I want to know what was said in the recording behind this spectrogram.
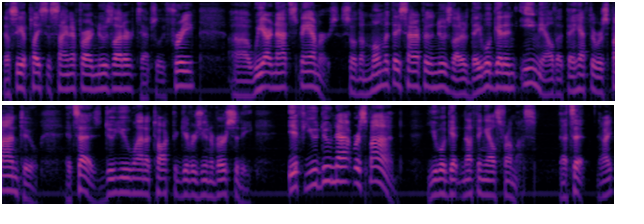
They'll see a place to sign up for our newsletter. It's absolutely free. Uh, we are not spammers, so the moment they sign up for the newsletter, they will get an email that they have to respond to. It says, "Do you want to talk to Givers University?" If you do not respond, you will get nothing else from us. That's it, right?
